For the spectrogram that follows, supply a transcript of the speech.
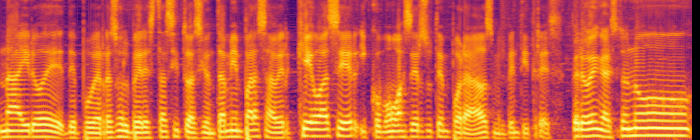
Nairo de, de poder resolver esta situación también para saber qué va a hacer y cómo va a ser su temporada 2023. Pero venga, esto no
